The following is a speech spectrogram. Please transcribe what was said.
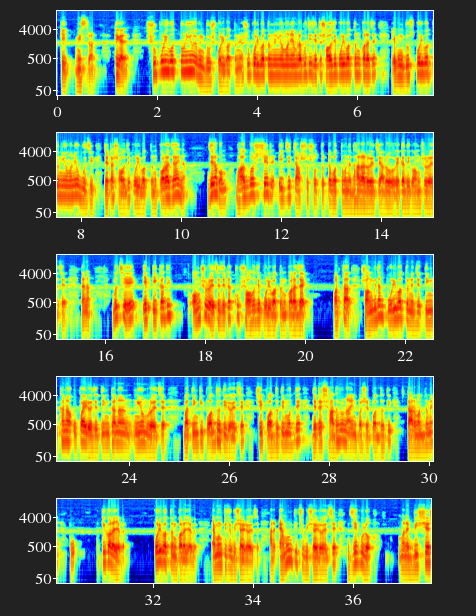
কি মিশ্রণ। ঠিক আছে? সুপরিবর্তনীয় এবং দুষ্পরিবর্তনীয়। সুপরিবর্তনীয় মানে আমরা বুঝি যেটা সহজে পরিবর্তন করা যায় এবং দুষ্পরিবর্তনীয় মানেও বুঝি যেটা সহজে পরিবর্তন করা যায় না। যেরকম ভারতবর্ষের এই যে চারশো সত্তরটা বর্তমানে ধারা রয়েছে, আরও একাধিক অংশ রয়েছে, তাই না? বলছে এর একাধিক অংশ রয়েছে যেটা খুব সহজে পরিবর্তন করা যায়। অর্থাৎ সংবিধান পরিবর্তনের যে তিনখানা উপায় রয়েছে, তিনখানা নিয়ম রয়েছে বা তিনটি পদ্ধতি রয়েছে, সেই পদ্ধতির মধ্যে যেটা সাধারণ আইন পাশের পদ্ধতি, তার মাধ্যমে কি করা যাবে? পরিবর্তন করা যাবে। এমন কিছু বিষয় রয়েছে। আর এমন কিছু বিষয় রয়েছে যেগুলো মানে বিশেষ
